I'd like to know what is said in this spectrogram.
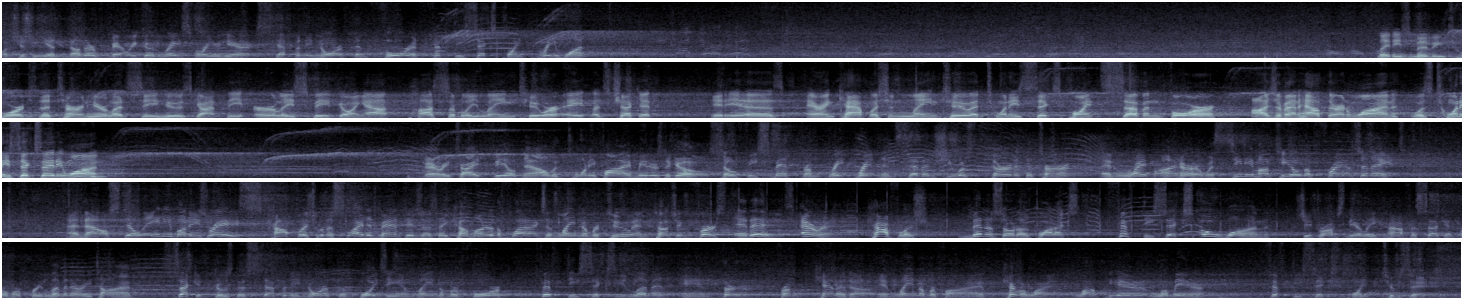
What should be another very good race for you here. Stephanie North in four at 56.31. Ladies moving towards the turn here. Let's see who's got the early speed going out. Possibly lane two or eight. Let's check it. It is Aaron Kaplish in lane two at 26.74. Aja Van Houther in one was 26.81. Very tight field now with 25 meters to go. Sophie Smith from Great Britain in seven. She was third at the turn. And right behind her was Cini Mathilde of France in eight. And now still anybody's race. Kauflish with a slight advantage as they come under the flags in lane number two and touching first it is Aaron Kauflish, Minnesota Aquatics, 56.01. She drops nearly half a second from her preliminary time. Second goes to Stephanie North of Boise in lane number four, 56.11. And third from Canada in lane number five, Caroline LaPierre Lemire, 56.26.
